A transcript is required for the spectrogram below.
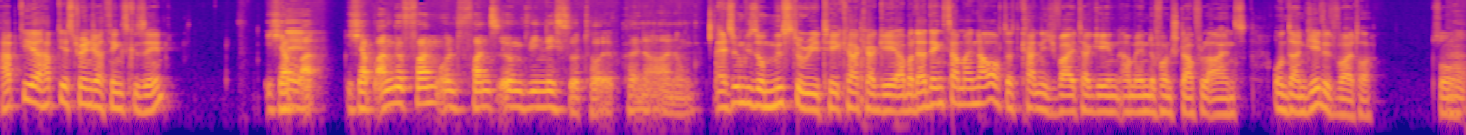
habt, ihr, habt ihr Stranger Things gesehen? Ich habe Nee. ich hab angefangen und fand es irgendwie nicht so toll. Keine Ahnung. Er ist irgendwie so Mystery TKKG, aber da denkst du am Ende auch, das kann nicht weitergehen am Ende von Staffel 1. Und dann geht es weiter. So,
